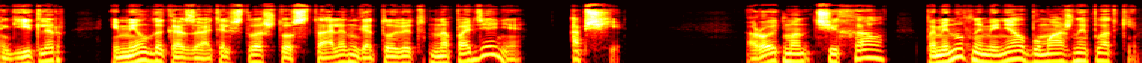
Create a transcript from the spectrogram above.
Гитлер имел доказательства, что Сталин готовит нападение. Общи. Ройтман чихал, поминутно менял бумажные платки.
